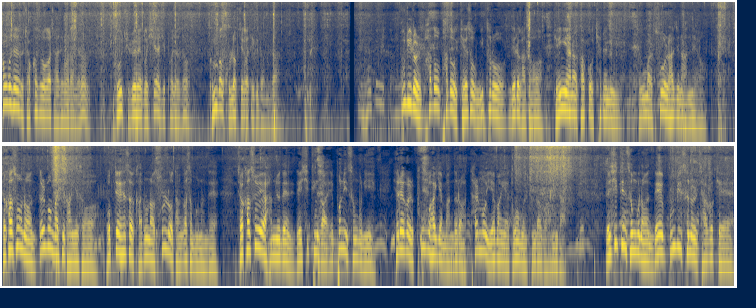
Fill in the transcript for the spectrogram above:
한 곳에 그 적화소가 자생을 하면은 그 주변에 그 씨앗이 퍼져서 금방 군락재가 되기도 합니다. 뿌리를 파도 파도 계속 밑으로 내려가서 갱이 하나 갖고 캐려니 정말 수월하지는 않네요. 적화수는 떫은 맛이 강해서 법제해서 가루나 술로 담가서 먹는데 적화수에 함유된 레시틴과 에포닌 성분이 혈액을 풍부하게 만들어 탈모 예방에 도움을 준다고 합니다. 레시틴 성분은 뇌 분비선을 자극해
